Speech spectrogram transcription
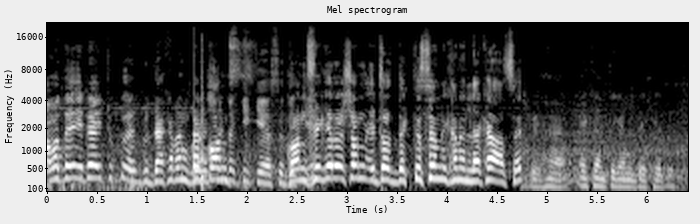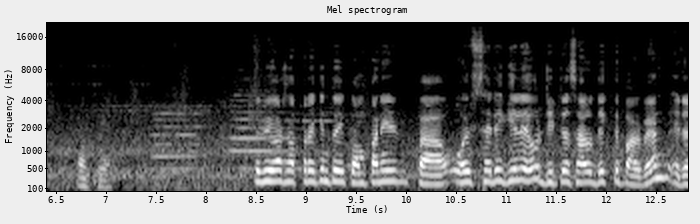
আমাদের এটা একটু দেখাবেন কি কি আছে কনফিগারেশন এটা দেখতেছেন এখানে লেখা আছে। হ্যাঁ এখান থেকে আমি দেখিয়ে দিই। ওকে তো ভিউয়ার্স আপনারা কিন্তু এই কোম্পানির ওয়েবসাইটে গেলেও ডিটেলস আরও দেখতে পারবেন এটা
